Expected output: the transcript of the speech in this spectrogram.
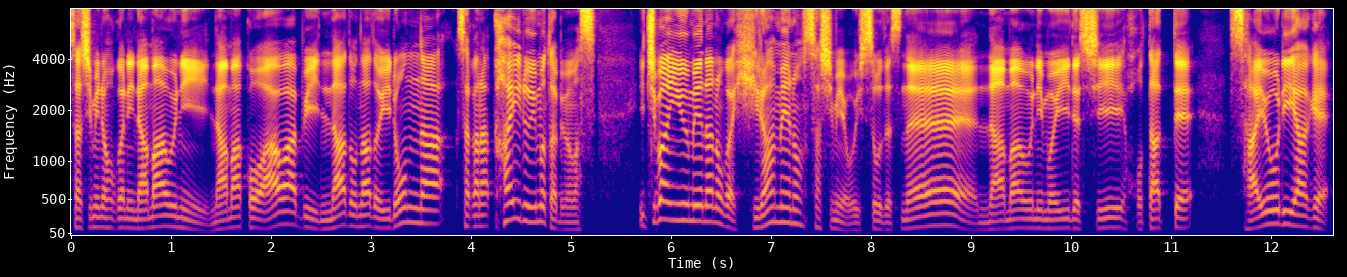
刺身の他に生ウニナマコアワビなどなどいろんな魚貝類も食べます。一番有名なのがヒラメの刺身美味しそうですね。生ウニもいいですしホタテさより揚げ。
